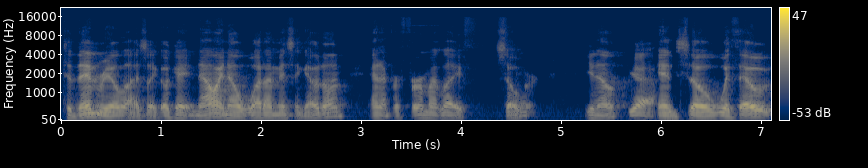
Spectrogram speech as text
to then realize like okay now i know what i'm missing out on and i prefer my life sober you know? Yeah. and so without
